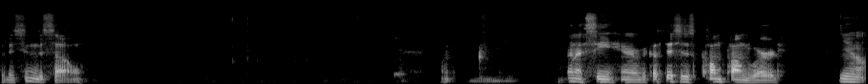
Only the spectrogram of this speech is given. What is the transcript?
but it's in the SAOL. I'm gonna see here because this is compound word. Yeah.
